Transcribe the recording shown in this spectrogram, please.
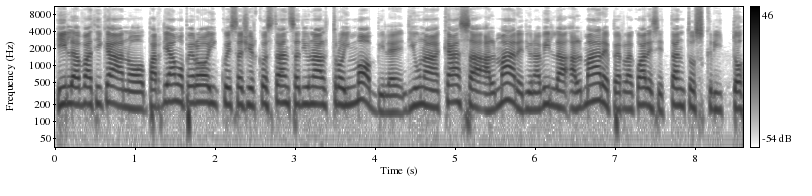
il Vaticano. Parliamo però in questa circostanza di un altro immobile, di una casa al mare, di una villa al mare per la quale si è tanto scritto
